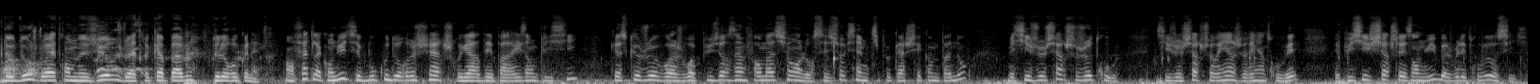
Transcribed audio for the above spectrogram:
De dos, je dois être en mesure, je dois être capable de le reconnaître. En fait, la conduite, c'est beaucoup de recherche. Regardez, par exemple ici, qu'est-ce que je vois? Je vois plusieurs informations. Alors, c'est sûr que c'est un petit peu caché comme panneau, mais si je cherche, je trouve. Si je cherche rien, je vais rien trouver. Et puis, si je cherche les ennuis, ben, je vais les trouver aussi.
